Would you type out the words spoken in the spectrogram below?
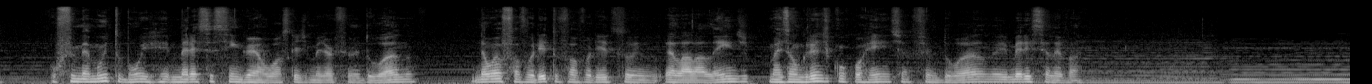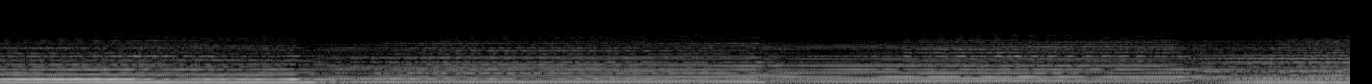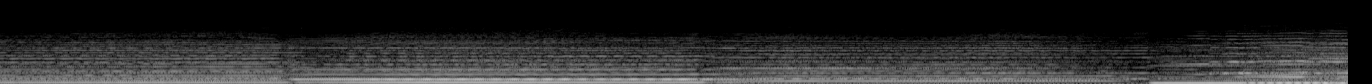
O filme é muito bom e merece sim ganhar o Oscar de melhor filme do ano. Não é o favorito, o favorito é La La Land, mas é um grande concorrente ao filme do ano e merecia levar.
